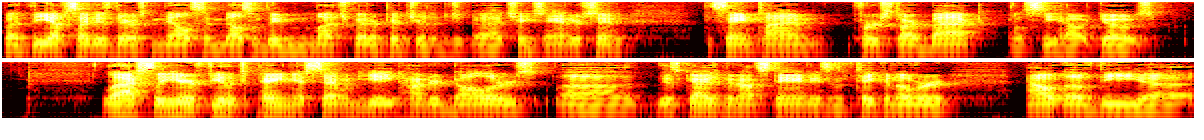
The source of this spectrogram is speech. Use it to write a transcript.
But the upside is there is Nelson. Nelson's a much better pitcher than uh, Chase Anderson. At the same time, first start back, we'll see how it goes. Lastly, here, Felix Pena, $7,800. Uh, this guy's been outstanding since taken over out of the uh,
